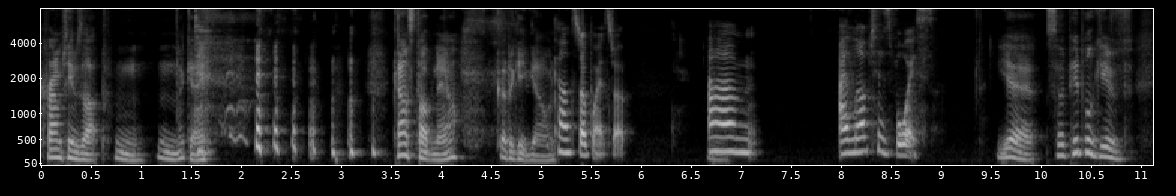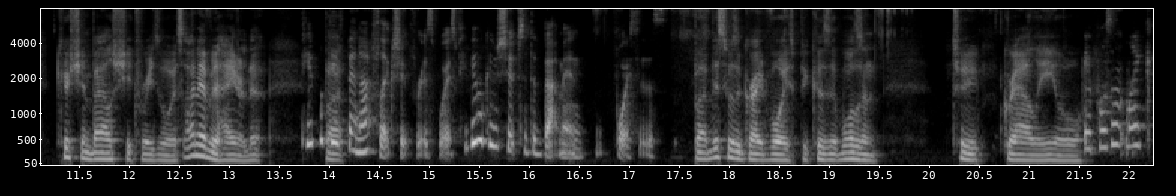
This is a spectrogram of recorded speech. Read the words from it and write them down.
Crime seems up. Hmm. hmm, okay. Can't stop now. Got to keep going. Can't stop, won't stop. Um, I loved his voice. Yeah. So people give Christian Bale shit for his voice. I never hated it, People give Ben Affleck shit for his voice. People give shit to the Batman voices. but this was a great voice because it wasn't too growly or It wasn't like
